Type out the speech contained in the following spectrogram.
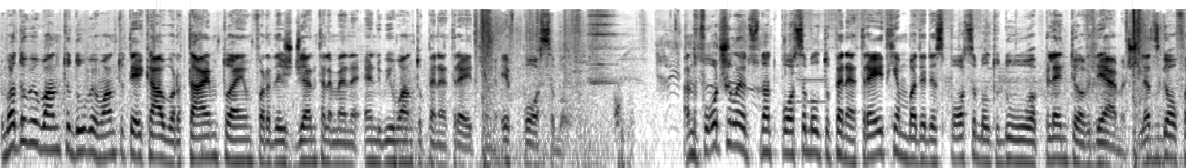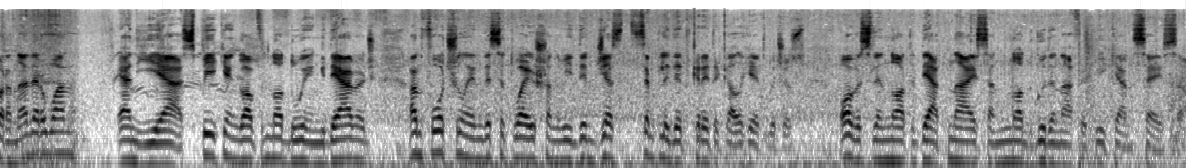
what do we want to do? We want to take our time to aim for this gentleman and we want to penetrate him, if possible. Unfortunately, it's not possible to penetrate him, but it is possible to do plenty of damage. Let's go for another one. And yeah, speaking of not doing damage, unfortunately in this situation we did just simply did critical hit, which is obviously not that nice and not good enough if we can say so.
